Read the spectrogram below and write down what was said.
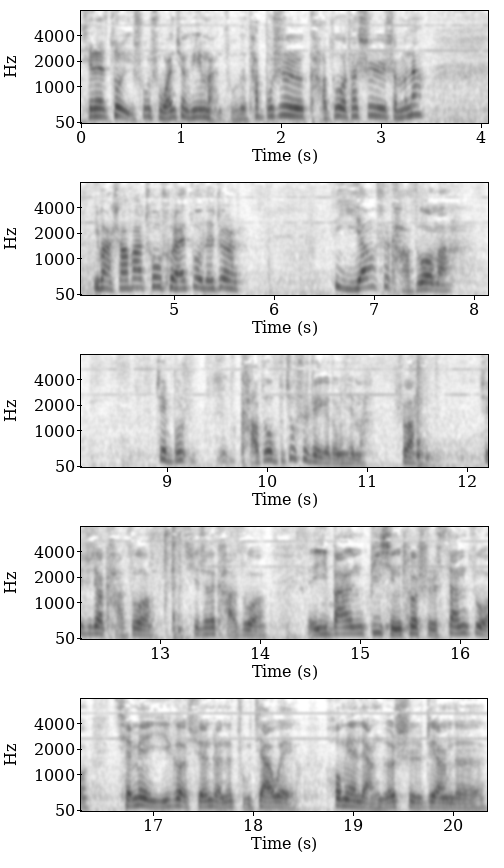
现在座椅数是完全可以满足的，它不是卡座，它是什么呢？你把沙发抽出来坐在这儿。这一样是卡座吗？这不卡座不就是这个东西吗？是吧？这就叫卡座，汽车的卡座。一般 B 型车是三座，前面一个旋转的主驾位，后面两个是这样的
